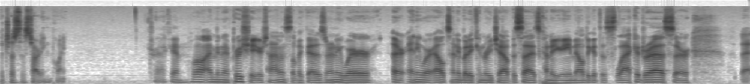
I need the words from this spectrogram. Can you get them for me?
but just the starting point. Tracking. Well, I mean, I appreciate your time and stuff like that. Is there anywhere or anywhere else anybody can reach out besides kind of your email to get the Slack address or uh,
